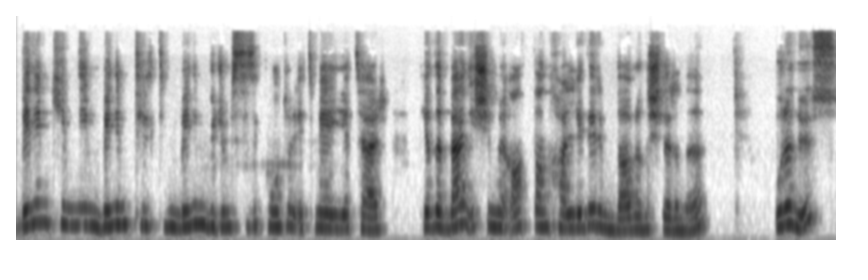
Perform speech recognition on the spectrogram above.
Benim kimliğim, benim tiltim, benim gücüm sizi kontrol etmeye yeter ya da ben işimi alttan hallederim davranışlarını Uranüs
